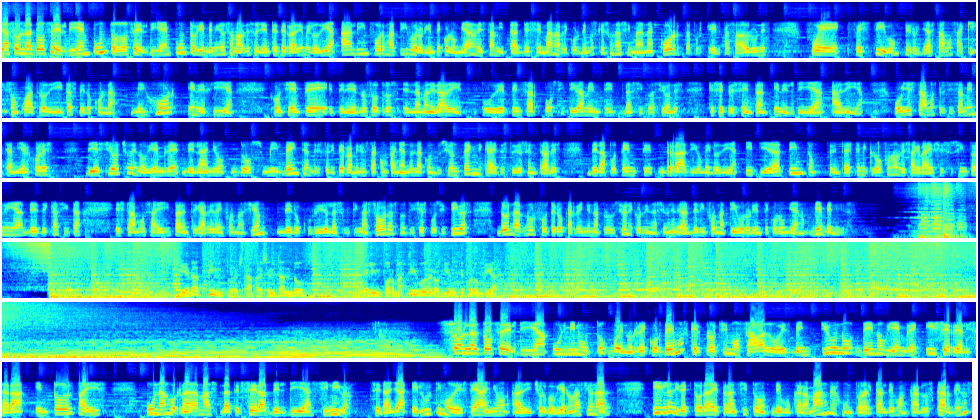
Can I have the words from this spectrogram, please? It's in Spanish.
Ya son las 12 del día en punto, 12 del día en punto. Bienvenidos amables oyentes de Radio Melodía al informativo del Oriente Colombiano en esta mitad de semana. Recordemos que es una semana corta porque el pasado lunes fue festivo, pero ya estamos aquí, son cuatro días, pero con la mejor energía, con siempre tener nosotros la manera de poder pensar positivamente las situaciones que se presentan en el día a día. Hoy estamos precisamente a miércoles 18 de noviembre del año 2020. Andrés Felipe Ramírez está acompañando en la conducción técnica de estudios centrales de la potente Radio Melodía. Y Piedad Pinto, frente a este micrófono, les agradece su sintonía desde casita. Estamos ahí para entregarle la información de lo ocurrido en las últimas horas, noticias positivas. Don Arnulfo Fotero Carreño en la producción y coordinación general del informativo del Oriente Colombiano. Bienvenidos. Piedad Pinto está presentando el informativo del Oriente Colombiano. Son las 12 del día, un minuto. Bueno, recordemos que el próximo sábado es 21 de noviembre y se realizará en todo el país una jornada más, la tercera del día sin IVA. Será ya el último de este año, ha dicho el gobierno nacional, y la directora de tránsito de Bucaramanga, junto al alcalde Juan Carlos Cárdenas,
